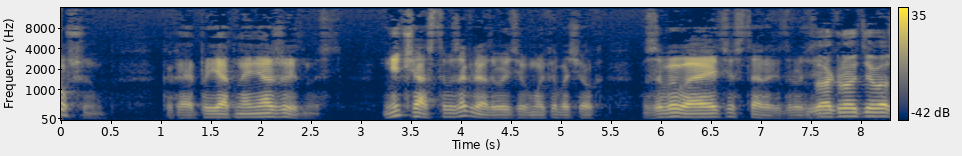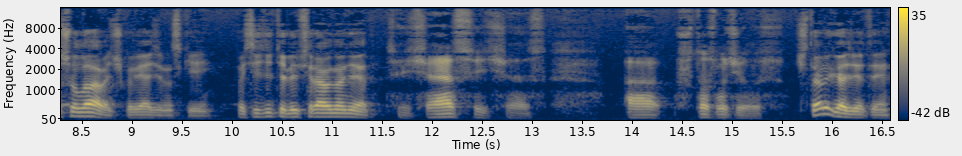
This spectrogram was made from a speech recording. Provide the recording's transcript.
Волошин, какая приятная неожиданность. Не часто вы заглядываете в мой кабачок. Забываете старых друзей. Закройте вашу лавочку, Вяземский. Посетителей все равно нет. Сейчас, сейчас. А что случилось? Читали газеты?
